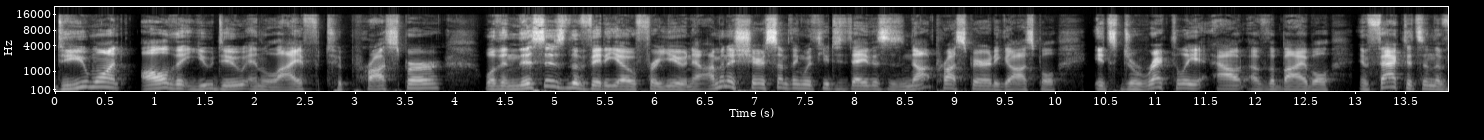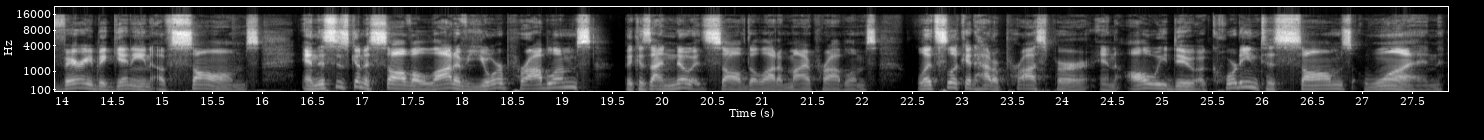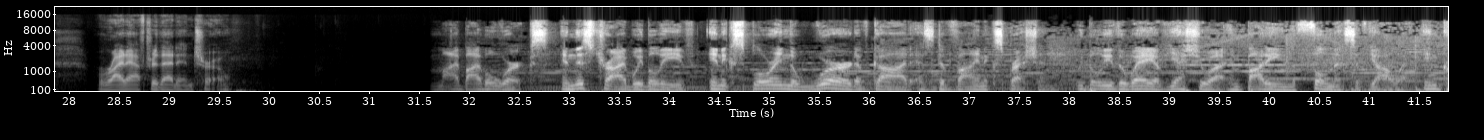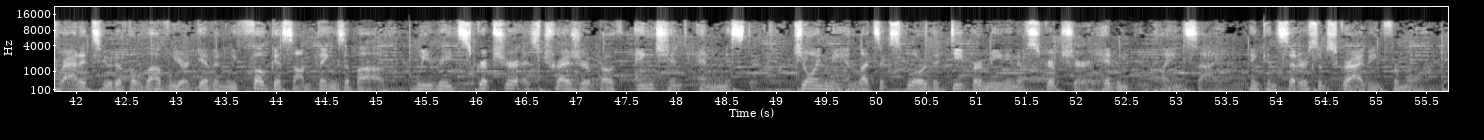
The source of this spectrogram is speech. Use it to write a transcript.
Do you want all that you do in life to prosper? Well, then this is the video for you. Now, I'm going to share something with you today. This is not prosperity gospel, it's directly out of the Bible. In fact, it's in the very beginning of Psalms. And this is going to solve a lot of your problems because I know it solved a lot of my problems. Let's look at how to prosper in all we do according to Psalms 1 right after that intro. My Bible works. In this tribe, we believe in exploring the Word of God as divine expression. We believe the way of Yeshua embodying the fullness of Yahweh. In gratitude of the love we are given, we focus on things above. We read Scripture as treasure, both ancient and mystic. Join me and let's explore the deeper meaning of Scripture hidden in plain sight. And consider subscribing for more.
